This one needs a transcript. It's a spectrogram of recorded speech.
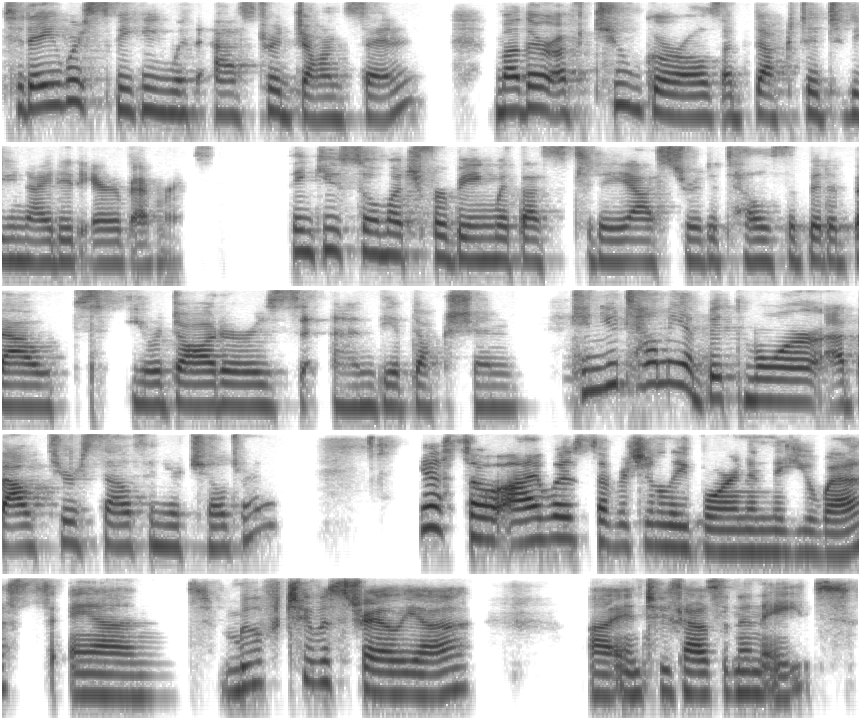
Today we're speaking with Astrid Johnson, mother of two girls abducted to the United Arab Emirates. Thank you so much for being with us today, Astrid, to tell us a bit about your daughters and the abduction. Can you tell me a bit more about yourself and your children? Yeah, so I was originally born in the US and moved to Australia uh, in 2008.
